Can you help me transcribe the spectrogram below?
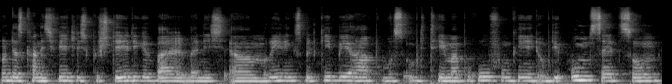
Und das kann ich wirklich bestätigen, weil wenn ich ähm, Readings mit Gibi habe, wo es um das Thema Berufung geht, um die Umsetzung,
